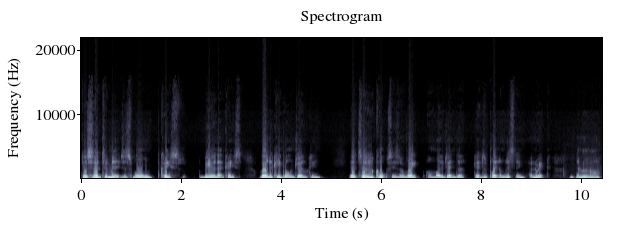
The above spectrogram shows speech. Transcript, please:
Just had two minutes. A small case beer in that case. Going to keep on joking. There are two corpses of rape on my agenda. Get to the point, I'm listening. Henrik? Mm-hmm.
